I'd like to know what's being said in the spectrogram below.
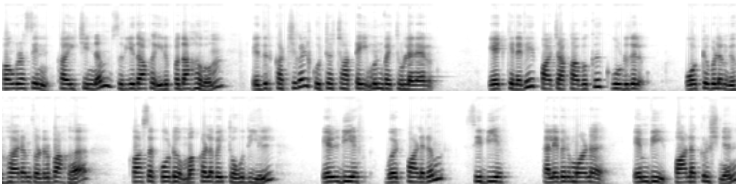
காங்கிரசின் கை சின்னம் சிறியதாக இருப்பதாகவும் எதிர்க்கட்சிகள் குற்றச்சாட்டை முன்வைத்துள்ளனர். ஏற்கனவே பாஜகவுக்கு கூடுதல் ஓட்டு விழும் விவகாரம் தொடர்பாக காசர்கோடு மக்களவை தொகுதியில் எல்டிஎஃப் வேட்பாளரும் சிபிஎஃப் தலைவருமான எம்பி பாலகிருஷ்ணன்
